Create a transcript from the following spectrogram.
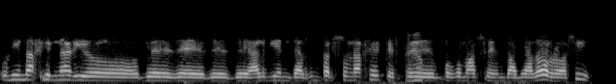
un imaginario de, de, de, alguien, de algún personaje que esté un poco más en bañador o así.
